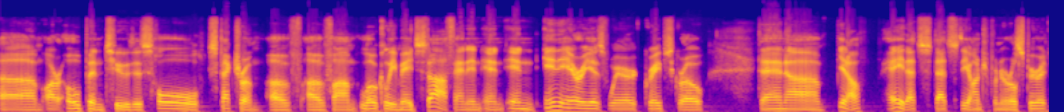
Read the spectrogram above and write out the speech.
um, are open to this whole spectrum of of um, locally made stuff, and in in in in areas where grapes grow, then um, you know, hey, that's that's the entrepreneurial spirit.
